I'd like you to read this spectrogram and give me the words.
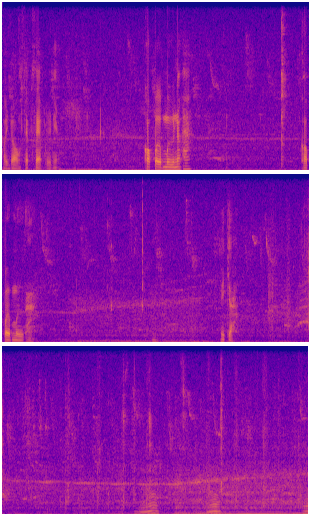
หอยดองแซ่บๆเลยเนี่ย ขอเปิดมือนะคะ ขอเปิดมือค่ะนี่จ้ะอืมอืม อื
